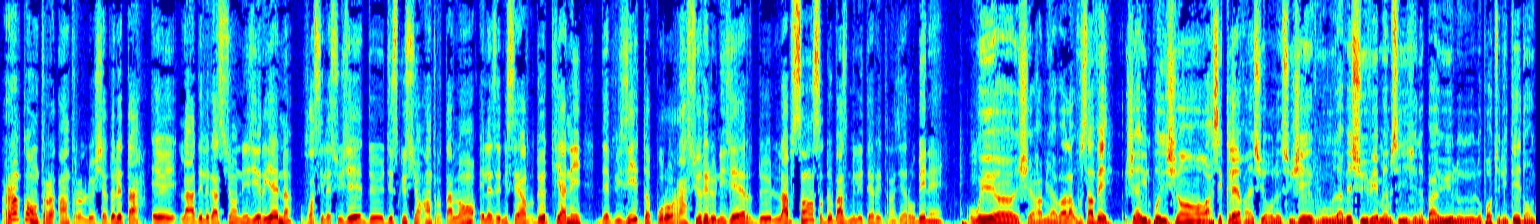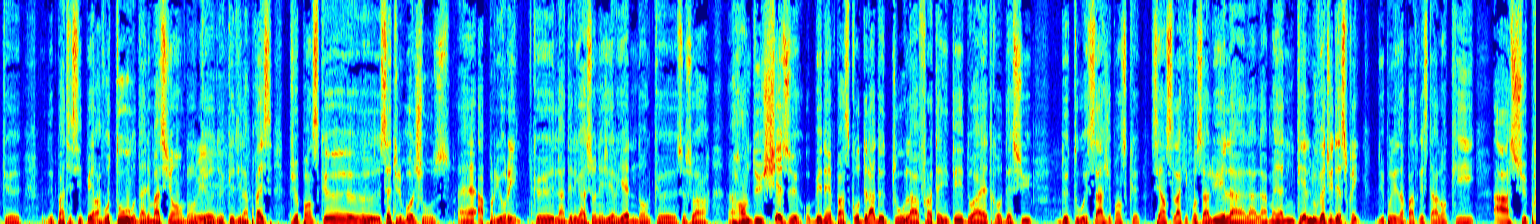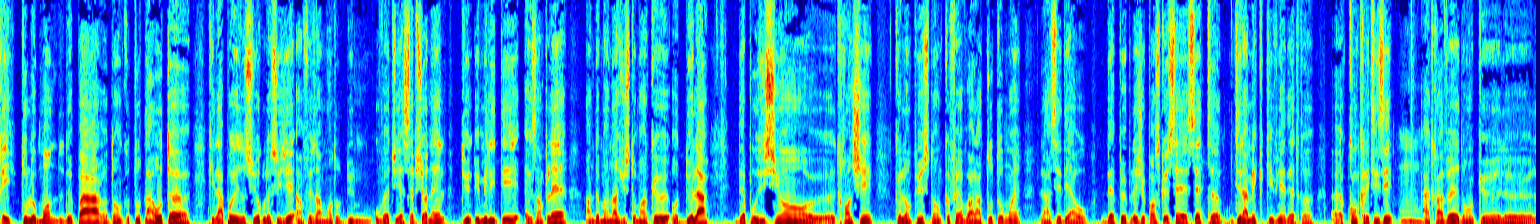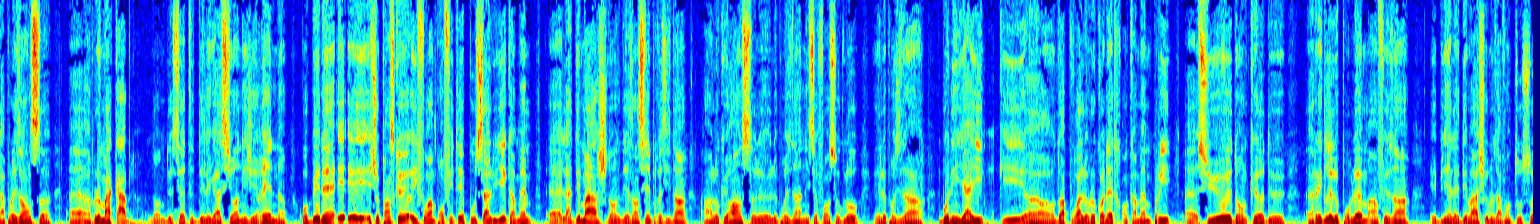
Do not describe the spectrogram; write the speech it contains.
Rencontre entre le chef de l'État et la délégation nigérienne. Voici les sujets de discussion entre Talon et les émissaires de Tiani. Des visites pour rassurer le Niger de l'absence de bases militaires étrangères au Bénin. Oui, euh, cher ami Avala, vous savez, j'ai une position assez claire hein, sur le sujet. Vous nous avez suivi, même si je n'ai pas eu l'opportunité donc euh, de participer à vos tours d'animation donc euh, de que dit la presse. Je pense que euh, c'est une bonne chose, hein, a priori, que la délégation nigérienne donc se soit rendue chez eux au Bénin, parce qu'au-delà de tout, la fraternité doit être au-dessus de tout. Et ça, je pense que c'est en cela qu'il faut saluer la, la, la magnanimité, l'ouverture d'esprit du président Patrice Talon qui a surpris tout le monde de par donc toute la hauteur qu'il a prise sur le sujet en faisant montre d'une ouverture exceptionnelle, d'une humilité exemplaire, en demandant justement que au-delà des positions euh, tranchées, que l'on puisse donc faire voilà tout au moins la CDAO des peuples. Et je pense que c'est cette euh, dynamique qui vient d'être euh, concrétisée mm. à travers donc le, la présence remarquable donc, de cette délégation nigérienne au Bénin. Et, et, je pense qu'il faut en profiter pour saluer quand même la démarche donc des anciens présidents, en l'occurrence le, le, président Nicéphore Soglo et le président Boni Yahi, qui on doit pouvoir le reconnaître, ont quand même pris sur eux donc de régler le problème en faisant eh bien les démarches que nous avons tous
